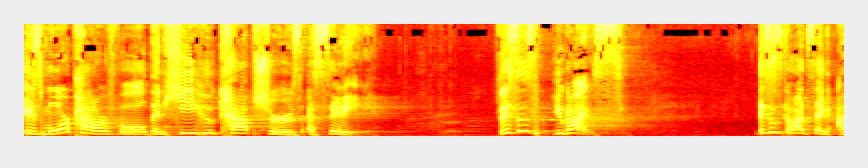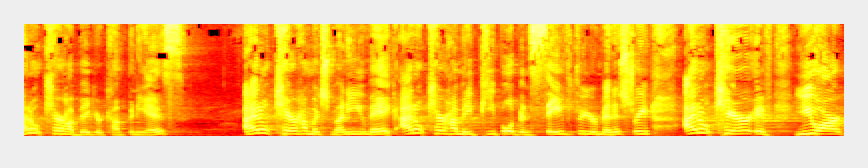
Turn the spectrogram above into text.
is more powerful than he who captures a city. This is, you guys, this is God saying, I don't care how big your company is. I don't care how much money you make. I don't care how many people have been saved through your ministry. I don't care if you are,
